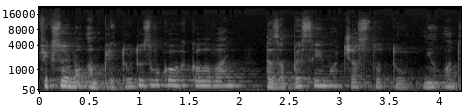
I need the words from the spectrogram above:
фіксуємо амплітуду звукових коливань та записуємо частоту ню1.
